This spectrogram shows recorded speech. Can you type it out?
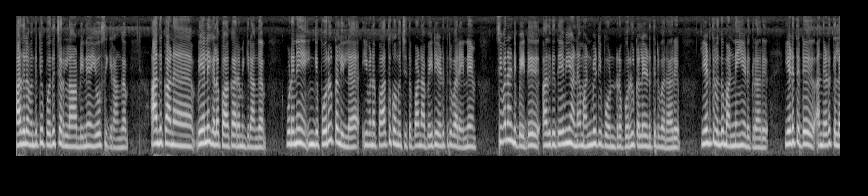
அதில் வந்துட்டு புதைச்சிடலாம் அப்படின்னு யோசிக்கிறாங்க. அதுக்கான வேலைகளை பார்க்க ஆரம்பிக்கிறாங்க. உடனே இங்கே பொருட்கள் இல்லை. இவனை பார்த்துக்கோங்க சித்தப்பா. நான் போயிட்டு எடுத்துகிட்டு வரேன்னு. சிவனாண்டி போயிட்டு அதுக்கு தேவையான மண்வெட்டி போன்ற பொருட்களை எடுத்துகிட்டு வராரு. எடுத்துகிட்டு வந்து மண்ணையும் எடுக்கிறாரு. எடுத்துட்டு அந்த இடத்துல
